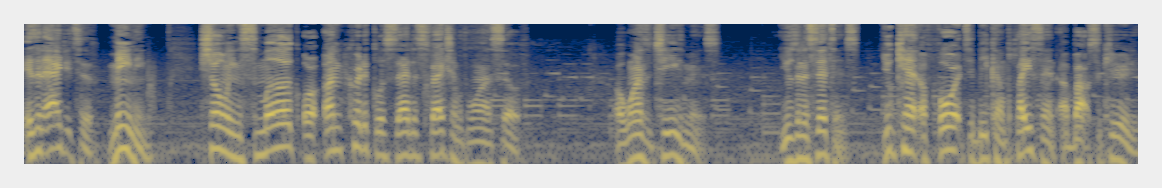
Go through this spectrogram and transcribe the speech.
is an adjective meaning showing smug or uncritical satisfaction with oneself or one's achievements. Using a sentence, you can't afford to be complacent about security.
